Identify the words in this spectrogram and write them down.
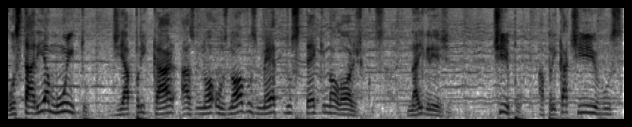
Gostaria muito de aplicar as no- os novos métodos tecnológicos na igreja, tipo aplicativos,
